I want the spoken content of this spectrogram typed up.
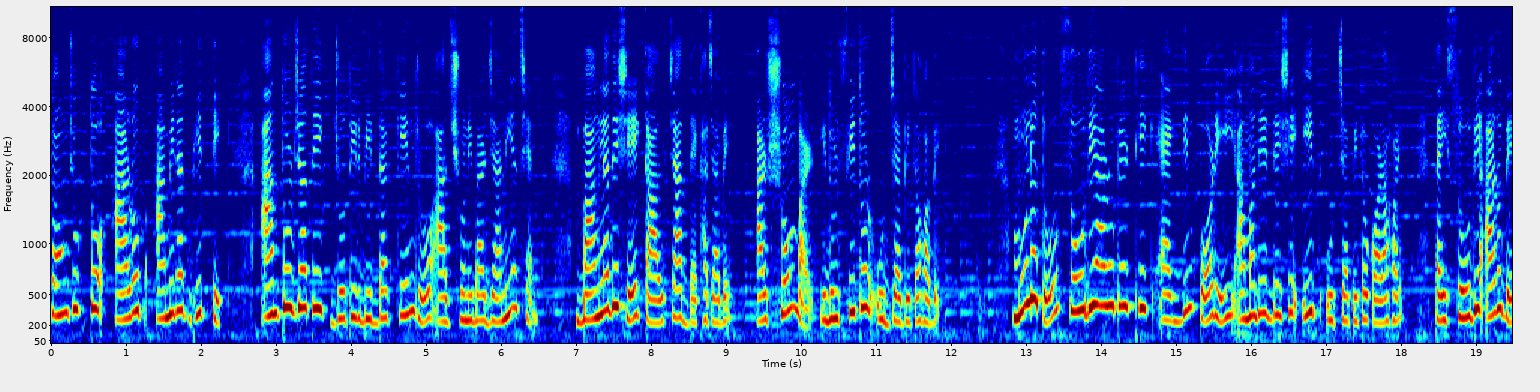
সংযুক্ত আরব আমিরাত ভিত্তিক আন্তর্জাতিক জ্যোতির্বিদ্যা কেন্দ্র আজ শনিবার জানিয়েছেন, বাংলাদেশে কাল চাঁদ দেখা যাবে আর সোমবার ঈদুল ফিতর উদযাপিত হবে। মূলত সৌদি আরবের ঠিক একদিন পরেই আমাদের দেশে ঈদ উদযাপিত করা হয়, তাই সৌদি আরবে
